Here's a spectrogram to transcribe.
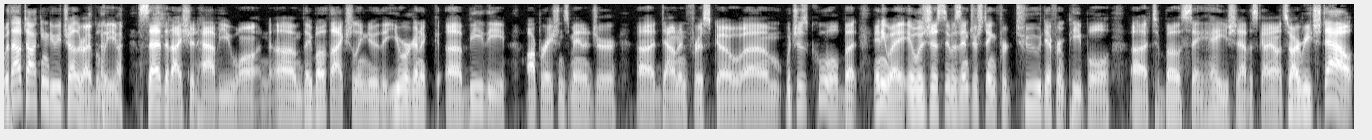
without talking to each other, I believe, said that I should have you on. Um, they both actually knew that you were going to uh, be the operations manager uh, down in Frisco, um, which is cool. But anyway, it was just it was interesting for two different people uh, to both say, "Hey, you should have this guy on." So I reached out.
